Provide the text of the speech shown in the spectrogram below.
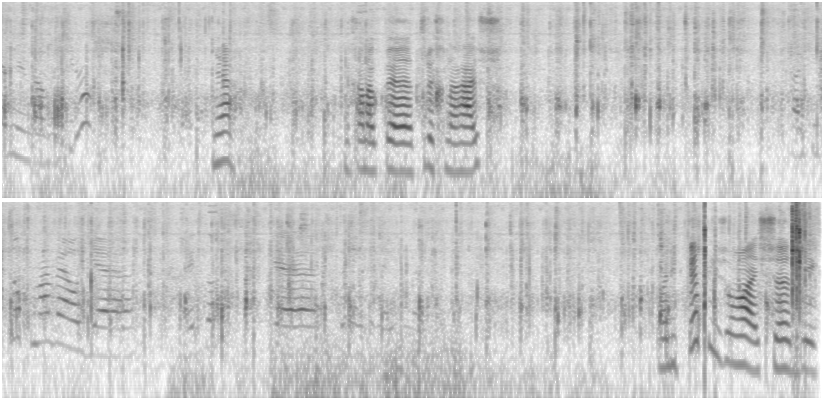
heb nu wel een beetje droog. Ja. We gaan ook eh, terug naar huis. Houd je toch maar wel je, weet je dat, je drinken mee. Maar die pet is onwijs eh, dik.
